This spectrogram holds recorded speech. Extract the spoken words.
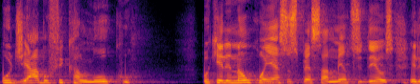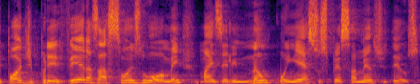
o diabo fica louco. Porque ele não conhece os pensamentos de Deus. Ele pode prever as ações do homem, mas ele não conhece os pensamentos de Deus.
